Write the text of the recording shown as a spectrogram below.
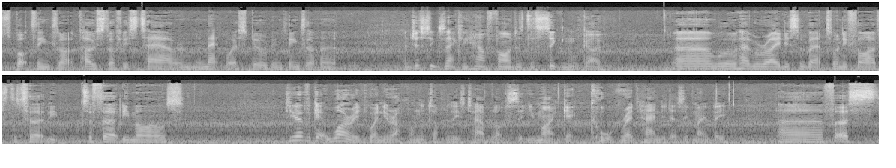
spot things like Post Office Tower and the NatWest building, things like that. And just exactly how far does the signal go? Uh, well, we'll have a radius of about 25 to 30, to 30 miles. Do you ever get worried when you're up on the top of these tower blocks that you might get caught red handed, as it may be? Uh, first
